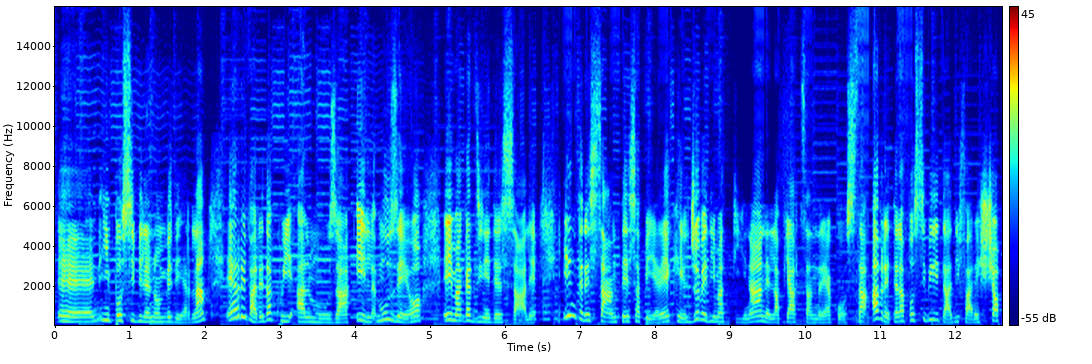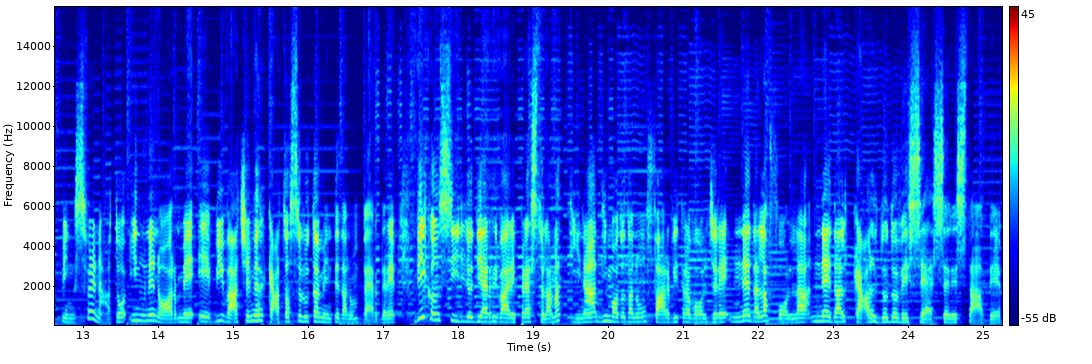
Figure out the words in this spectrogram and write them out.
eh, impossibile non vederla, e arrivare da qui al Musa, il museo e i magazzini del sale. Interessante sapere che il giovedì mattina nella piazza Andrea Costa avrete la possibilità di fare shopping sfrenato in un enorme e vivace mercato assolutamente da non non perdere. Vi consiglio di arrivare presto la mattina di modo da non farvi travolgere né dalla folla né dal caldo dovesse essere estate.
